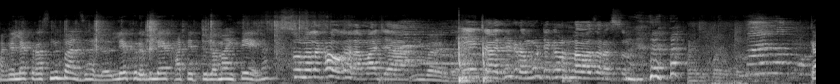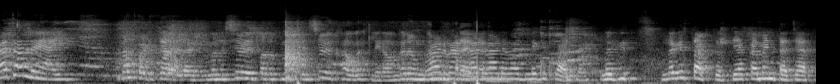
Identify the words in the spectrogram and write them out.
अगं लेकरासनी बाद झालं. लेकरं बिल्या खाते तुला माहिती आहे ना? सोनाला खाऊ घाला माझ्या. बरं. बरं यायच्या आधी इकडं मोठे करून लावा जरा सोन. काय चाललंय आई? धपाटी करायला लागली. मला शेळी परत शेळी खाऊ घातले का? गरम वाढ गरम. वाढ वाढ लगेच वाढ. लगेच लगेच ताट करते. एका मिनिटाच्या आत.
